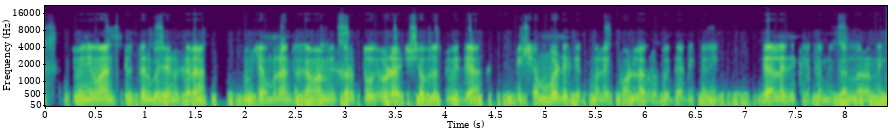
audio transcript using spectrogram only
तुम्ही निवांत कीर्तन भजन करा. तुमच्या मुलांचं काम आम्ही करतो. एवढा शब्द तुम्ही द्या. मी 100% तुम्हाला 51 लाख रुपये त्या ठिकाणी द्यायला देखील कमी करणार नाही.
